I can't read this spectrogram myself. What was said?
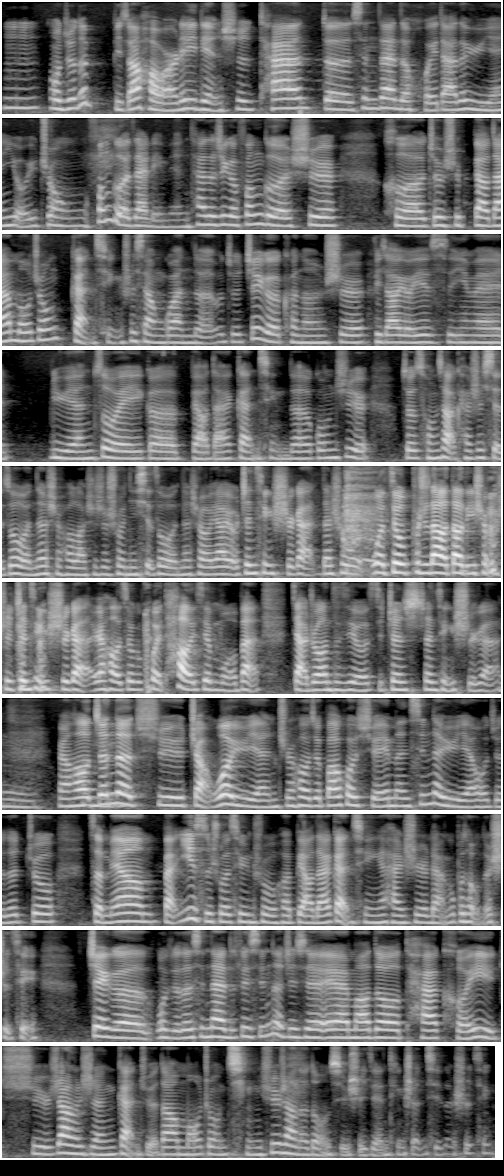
嗯，我觉得比较好玩的一点是，它的现在的回答的语言有一种风格在里面，它的这个风格是和就是表达某种感情是相关的。我觉得这个可能是比较有意思，因为语言作为一个表达感情的工具。就从小开始写作文的时候，老师就说你写作文的时候要有真情实感，但是我我就不知道到底什么是真情实感，然后就会套一些模板，假装自己有真真情实感。嗯，然后真的去掌握语言之后，就包括学一门新的语言，我觉得就怎么样把意思说清楚和表达感情还是两个不同的事情。这个我觉得现在的最新的这些 AI model，它可以去让人感觉到某种情绪上的东西，是一件挺神奇的事情。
